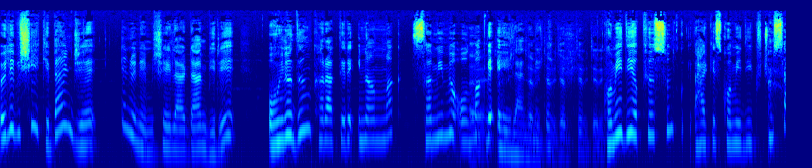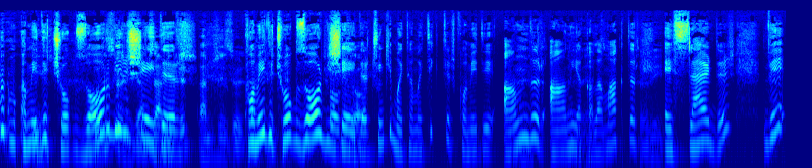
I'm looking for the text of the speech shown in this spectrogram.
öyle bir şey ki bence en önemli şeylerden biri oynadığın karaktere inanmak, samimi olmak evet, ve tabii, eğlenmek. Tabii, tabii, tabii, tabii. Komedi yapıyorsun. Herkes komediyi küçümser ama komedi çok zor bir şeydir. Bitir, ben bir şey söyleyeceğim. Komedi çünkü. çok zor bir çok şeydir. Zor. Çünkü matematiktir. Komedi andır, evet, anı evet, yakalamaktır, tabii. eslerdir ve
